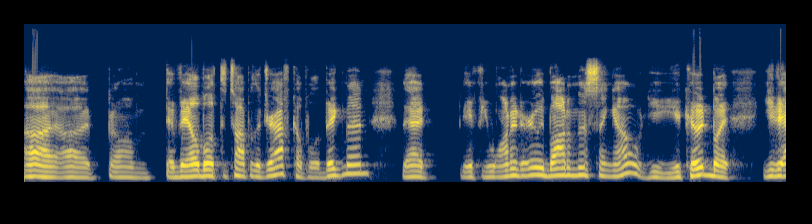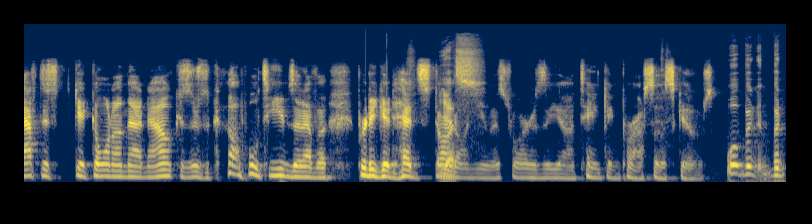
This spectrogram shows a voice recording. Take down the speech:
uh, uh, um, available at the top of the draft, couple of big men that if you wanted to early bottom this thing out, you, you could, but you'd have to get going on that now because there's a couple teams that have a pretty good head start yes. on you as far as the uh, tanking process goes. Well, but but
